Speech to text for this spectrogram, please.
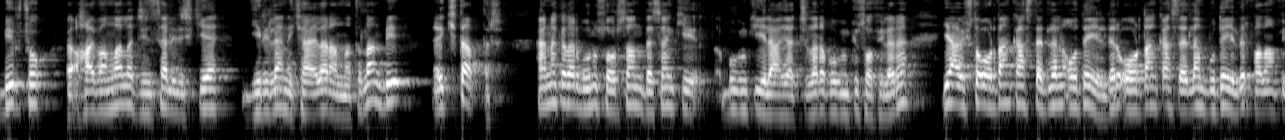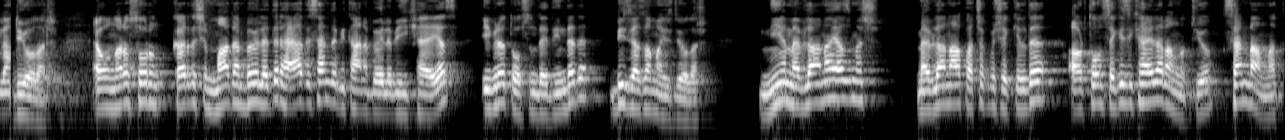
birçok e, hayvanlarla cinsel ilişkiye girilen hikayeler anlatılan bir e, kitaptır. Her ne kadar bunu sorsan desen ki bugünkü ilahiyatçılara, bugünkü sofilere ya işte oradan kastedilen o değildir, oradan kastedilen bu değildir falan filan diyorlar. E onlara sorun kardeşim madem böyledir hadi sen de bir tane böyle bir hikaye yaz. İbret olsun dediğinde de biz yazamayız diyorlar. Niye Mevlana yazmış? Mevlana apaçık bir şekilde artı 18 hikayeler anlatıyor. Sen de anlat.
